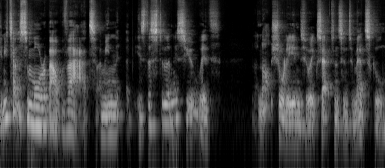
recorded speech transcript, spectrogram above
Can you tell us some more about that? I mean, is this still an issue with not surely into acceptance into med school?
